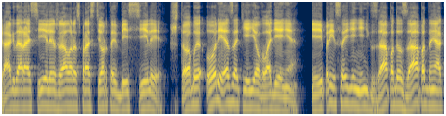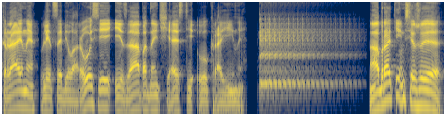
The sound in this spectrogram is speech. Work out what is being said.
когда Россия лежала распростертой в бессилии, чтобы урезать ее владения и присоединить к западу западные окраины в лице Белоруссии и западной части Украины. Обратимся же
